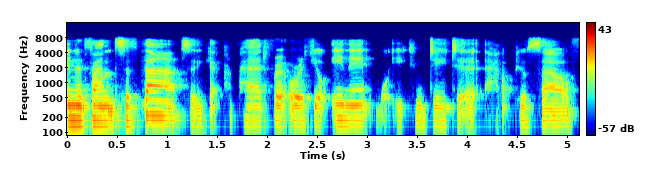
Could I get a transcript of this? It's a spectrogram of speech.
in advance of that so you get prepared for it or if you're in it what you can do to help yourself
